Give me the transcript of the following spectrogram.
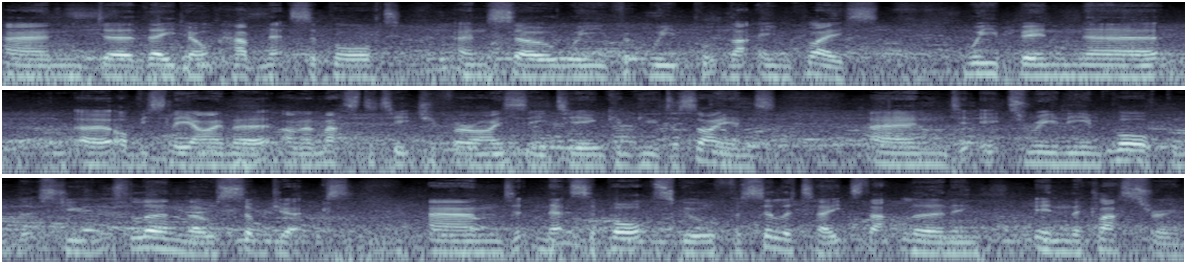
and uh, they don't have net support, and so we've we put that in place. We've been uh, uh, obviously I'm a I'm a master teacher for ICT and computer science, and it's really important that students learn those subjects. And Net Support School facilitates that learning in the classroom.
